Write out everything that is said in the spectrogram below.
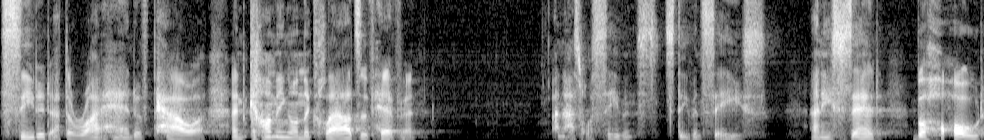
seated at the right hand of power and coming on the clouds of heaven. And that's what Stephen, Stephen sees. And he said, Behold,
